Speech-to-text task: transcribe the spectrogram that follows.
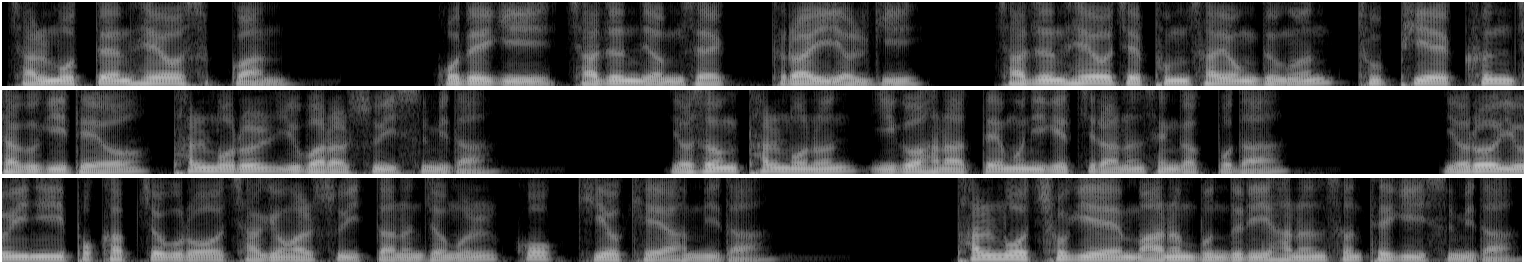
잘못된 헤어 습관. 고데기, 잦은 염색, 드라이 열기, 잦은 헤어 제품 사용 등은 두피에 큰 자극이 되어 탈모를 유발할 수 있습니다. 여성 탈모는 이거 하나 때문이겠지라는 생각보다 여러 요인이 복합적으로 작용할 수 있다는 점을 꼭 기억해야 합니다. 탈모 초기에 많은 분들이 하는 선택이 있습니다.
